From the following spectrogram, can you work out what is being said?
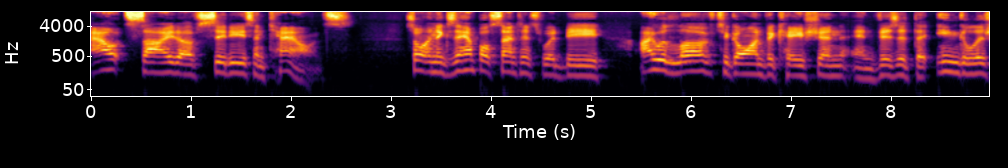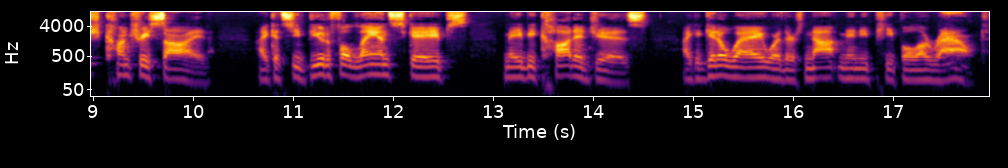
outside of cities and towns. So an example sentence would be, I would love to go on vacation and visit the English countryside. I could see beautiful landscapes, maybe cottages. I could get away where there's not many people around.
